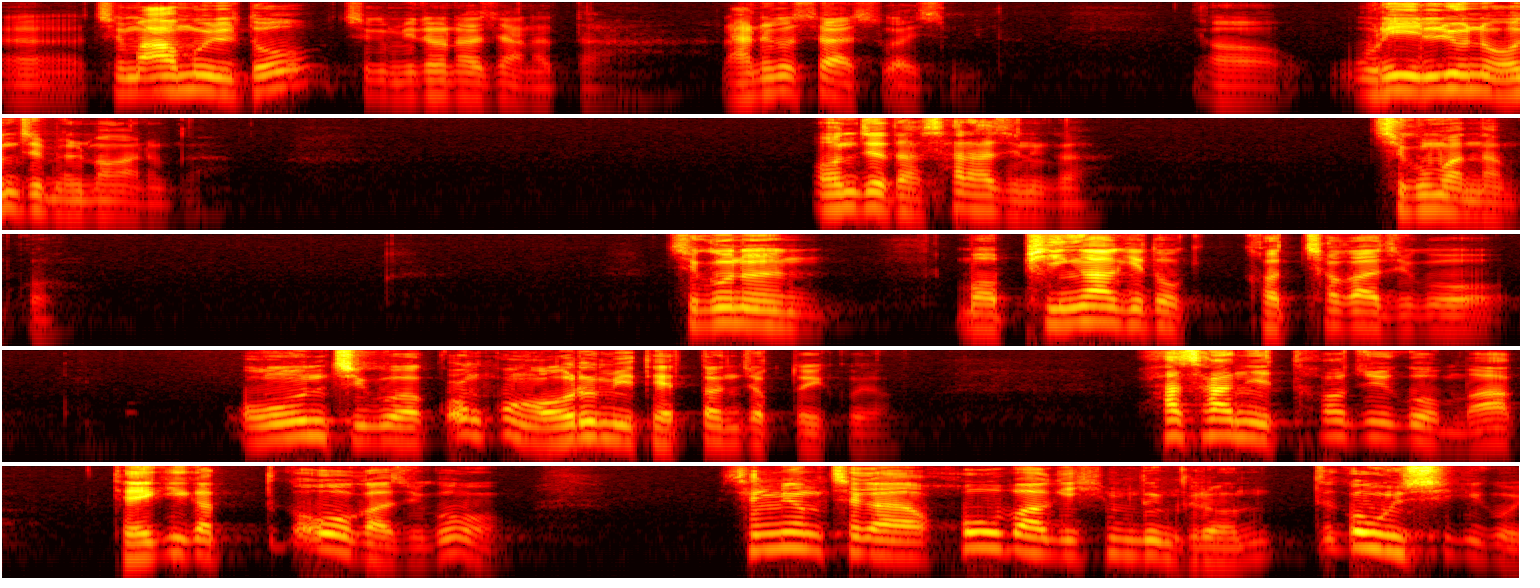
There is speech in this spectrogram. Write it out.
어, 지금 아무 일도 지금 일어나지 않았다라는 것을 알 수가 있습니다. 어, 우리 인류는 언제 멸망하는가? 언제 다 사라지는가? 지구만 남고 지구는 뭐 빙하기도 거쳐가지고 온 지구가 꽁꽁 얼음이 됐던 적도 있고요. 화산이 터지고 막 대기가 뜨거워가지고 생명체가 호흡하기 힘든 그런 뜨거운 시기고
